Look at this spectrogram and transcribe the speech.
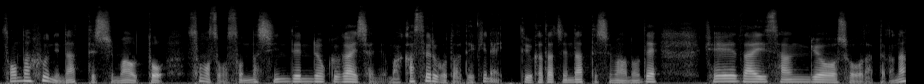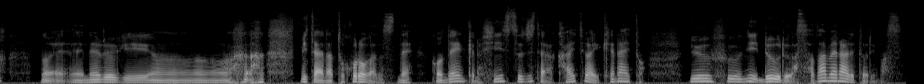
そんな風になってしまうとそもそもそんな新電力会社に任せることはできないという形になってしまうので経済産業省だったかなのエネルギー みたいなところがですねこの電気の品質自体は変えてはいけないというふうにルールが定められております。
